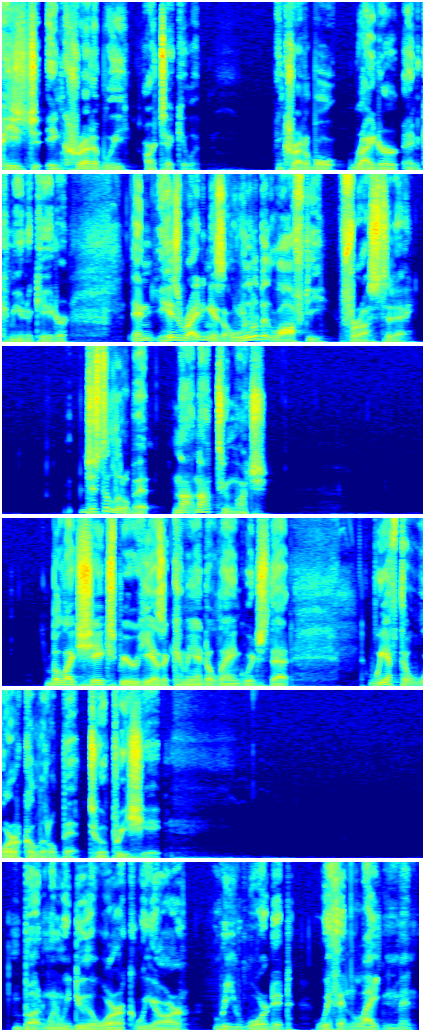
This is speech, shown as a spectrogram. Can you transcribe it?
he's incredibly articulate, incredible writer and communicator. And his writing is a little bit lofty for us today. Just a little bit, not not too much. But like Shakespeare, he has a command of language that we have to work a little bit to appreciate. But when we do the work, we are rewarded with enlightenment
